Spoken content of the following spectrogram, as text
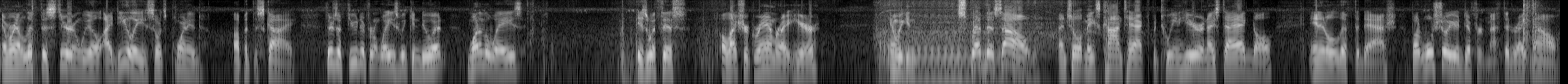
and we're going to lift this steering wheel ideally so it's pointed up at the sky. There's a few different ways we can do it. One of the ways is with this electric ram right here, and we can spread this out until it makes contact between here, a nice diagonal, and it'll lift the dash. But we'll show you a different method right now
